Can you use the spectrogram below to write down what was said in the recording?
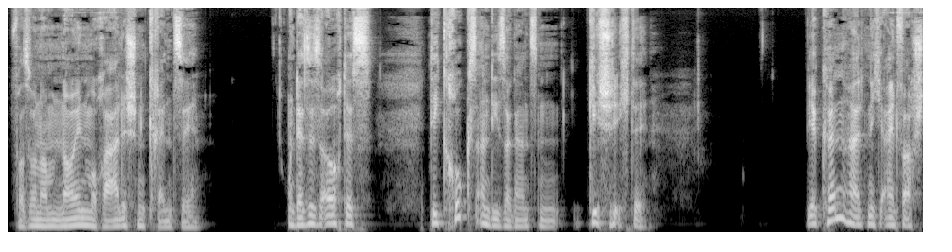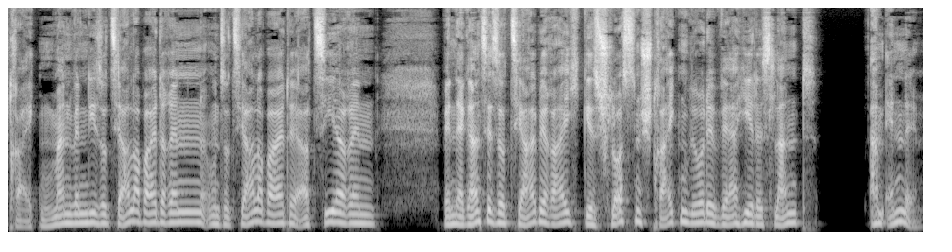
vor so einer neuen moralischen Grenze. Und das ist auch das, die Krux an dieser ganzen Geschichte. Wir können halt nicht einfach streiken. Man, wenn die Sozialarbeiterinnen und Sozialarbeiter, Erzieherinnen, wenn der ganze Sozialbereich geschlossen streiken würde, wäre hier das Land am Ende.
